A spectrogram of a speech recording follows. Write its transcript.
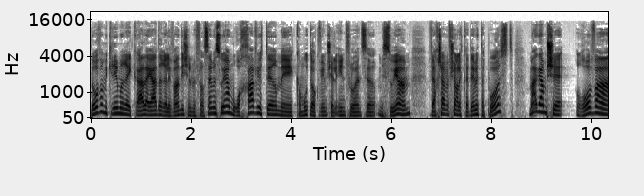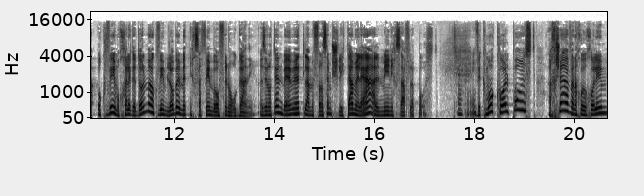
ברוב המקרים הרי קהל היעד הרלוונטי של מפרסם מסוים הוא רחב יותר מכמות העוקבים של influencer מסוים, ועכשיו אפשר לקדם את הפוסט, מה גם שרוב העוקבים, או חלק גדול מהעוקבים, לא באמת נחשפים באופן אורגני. אז זה נותן באמת למפרסם שליטה מלאה על מי נחשף לפוסט. Okay. אוקיי. וכמו כל פוסט, עכשיו אנחנו יכולים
